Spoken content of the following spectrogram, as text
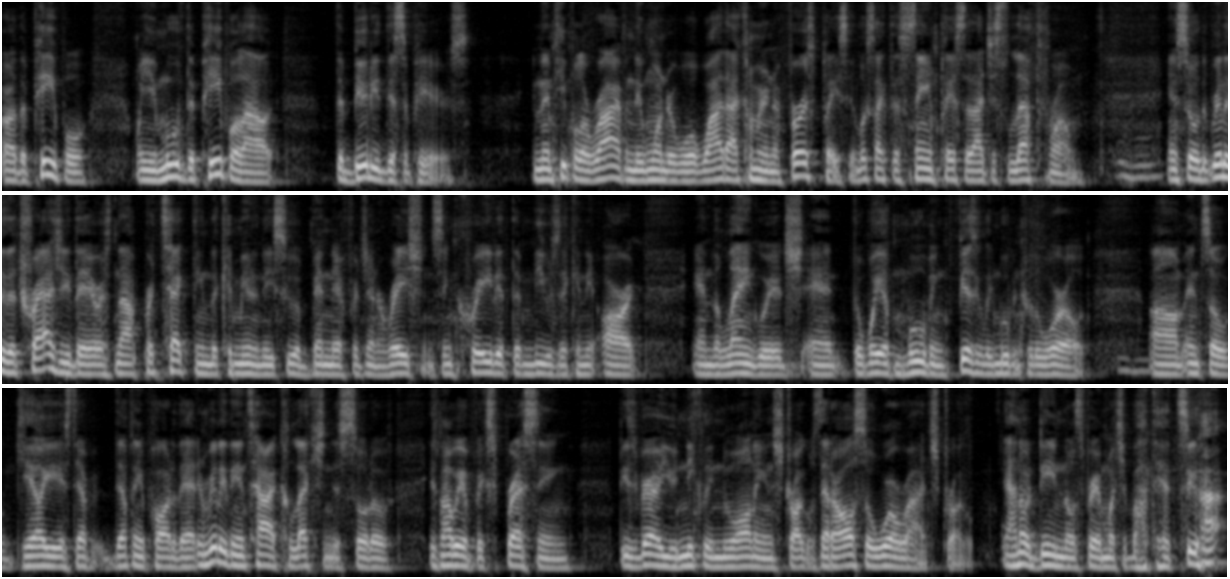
are the people, when you move the people out, the beauty disappears. And then people arrive and they wonder, well, why did I come here in the first place? It looks like the same place that I just left from. Mm-hmm. And so, really, the tragedy there is not protecting the communities who have been there for generations and created the music and the art and the language and the way of moving, physically moving through the world. Mm-hmm. Um, and so, Galia is def- definitely a part of that. And really, the entire collection is sort of is my way of expressing these very uniquely New Orleans struggles that are also worldwide struggles. And I know Dean knows very much about that too. Uh,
